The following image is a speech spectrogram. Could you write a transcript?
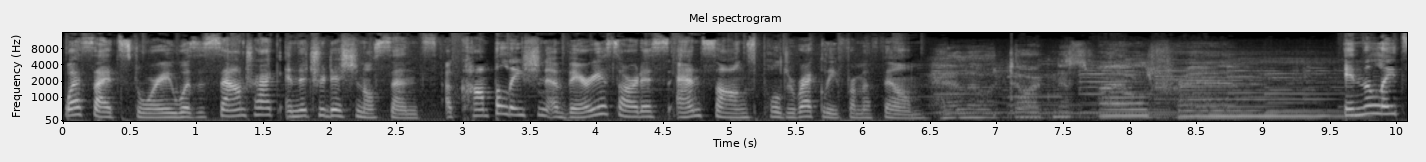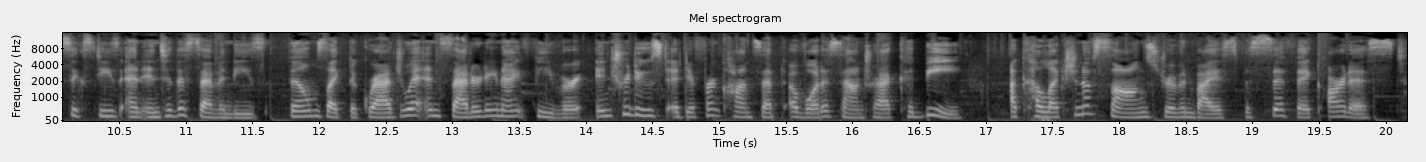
West Side Story was a soundtrack in the traditional sense, a compilation of various artists and songs pulled directly from a film. Hello, darkness, my old friend. In the late 60s and into the 70s, films like The Graduate and Saturday Night Fever introduced a different concept of what a soundtrack could be a collection of songs driven by a specific artist.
